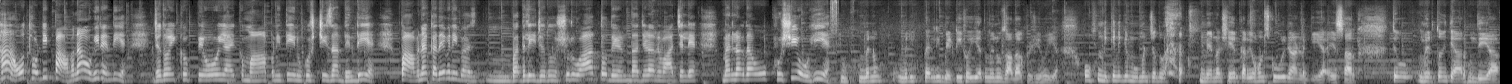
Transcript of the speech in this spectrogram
ਹਾਂ ਉਹ ਤੁਹਾਡੀ ਭਾਵਨਾ ਉਹੀ ਰਹਿੰਦੀ ਹੈ। ਜਦੋਂ ਇੱਕ ਪਿਓ ਜਾਂ ਇੱਕ ਮਾਂ ਆਪਣੀ ਧੀ ਨੂੰ ਕੁਝ ਚੀਜ਼ਾਂ ਦਿੰਦੀ ਹੈ ਭਾਵਨਾ ਕਦੇ ਵੀ ਨਹੀਂ ਬਦਲੀ। ਜਦੋਂ ਸ਼ੁਰੂਆਤ ਤੋਂ ਦੇਣ ਦਾ ਜਿਹੜਾ ਰਿਵਾਜ ਚੱਲਿਆ ਮੈਨੂੰ ਲੱਗਦਾ ਉਹ ਖੁਸ਼ੀ ਉਹੀ ਹੈ। ਮੈਨੂੰ ਮੇਰੀ ਪਹਿਲੀ ਬੇਟੀ ਹੋਈ ਆ ਤੇ ਮੈਨੂੰ ਜ਼ਿਆਦਾ ਖੁਸ਼ੀ ਹੋਈ ਆ। ਉਹ ਨਿੱਕੇ ਨਿੱਕੇ ਮੂਮੈਂਟ ਜਦੋਂ ਮੇਰੇ ਨਾਲ ਸ਼ੇਅਰ ਕਰਦੀ ਹੁਣ ਸਕੂਲ ਜਾਣ ਲੱਗੀ ਆ ਇਸ ਸਾਲ। ਤੇ ਉਹ ਮੇਰੇ ਤੋਂ ਹੀ ਤਿਆਰ ਹੁੰਦੀ ਆ।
